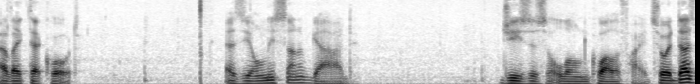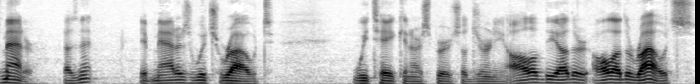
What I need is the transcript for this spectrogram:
I like that quote. As the only Son of God, Jesus alone qualified. So it does matter, doesn't it? It matters which route we take in our spiritual journey. All of the other all other routes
